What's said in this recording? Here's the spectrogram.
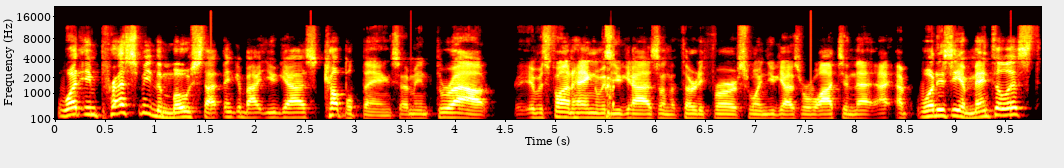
what impressed me the most, I think, about you guys, couple things. I mean, throughout, it was fun hanging with you guys on the 31st when you guys were watching that. I, I, what is he, a mentalist?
